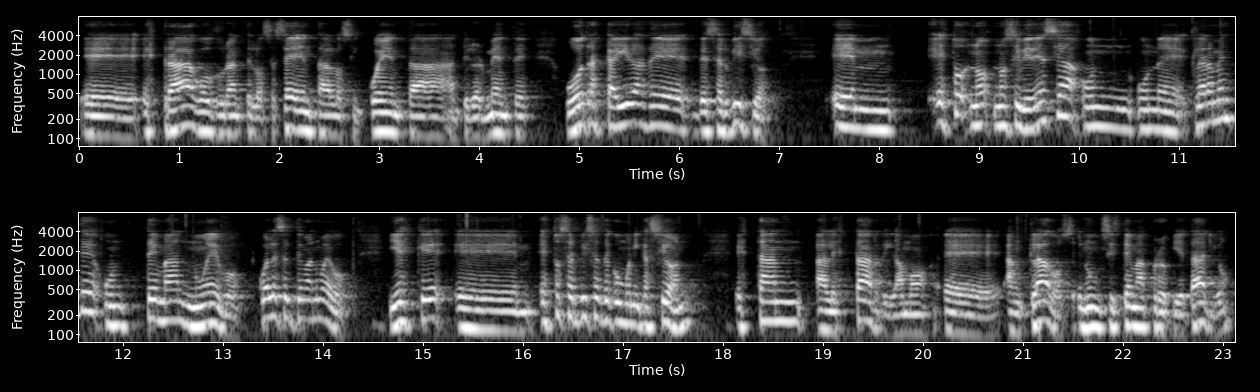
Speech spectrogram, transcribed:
eh, estragos durante los 60, los 50, anteriormente, u otras caídas de, servicios. Em, esto nos evidencia eh, claramente un tema nuevo. ¿Cuál es el tema nuevo? Y es que eh, estos servicios de comunicación están, al estar, digamos, eh, anclados en un sistema propietario,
